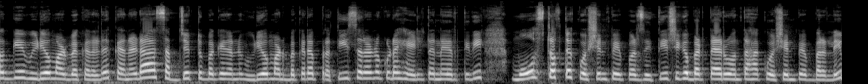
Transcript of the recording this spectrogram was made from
ಬಗ್ಗೆ ವಿಡಿಯೋ ಮಾಡಬೇಕಾದ್ರೆ, ಕನ್ನಡ ಸಬ್ಜೆಕ್ಟ್ ಬಗ್ಗೆ ನಾನು ವಿಡಿಯೋ ಮಾಡಬೇಕಾದ್ರೆ ಪ್ರತಿ ಸಲನೂ ಕೂಡ ಹೇಳ್ತಾನೆ ಇರ್ತೀನಿ most of the question papers ಇತ್ತೀಚೆಗೆ ಬರ್ತಾ ಇರುವಂತಹ ಕ್ವೆಶನ್ ಪೇಪರಲ್ಲಿ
